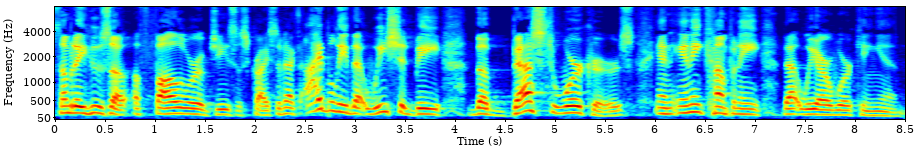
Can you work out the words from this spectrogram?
somebody who's a, a, follower of Jesus Christ. In fact, I believe that we should be the best workers in any company that we are working in.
